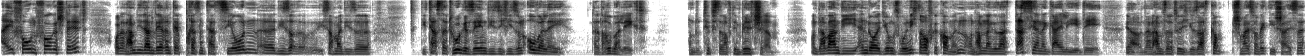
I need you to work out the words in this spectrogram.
iPhone vorgestellt und dann haben die dann während der Präsentation äh, diese, ich sag mal, diese, die Tastatur gesehen, die sich wie so ein Overlay da drüber legt. Und du tippst dann auf den Bildschirm. Und da waren die Android-Jungs wohl nicht drauf gekommen und haben dann gesagt, das ist ja eine geile Idee. Ja, und dann haben sie natürlich gesagt, komm, schmeiß mal weg die Scheiße.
